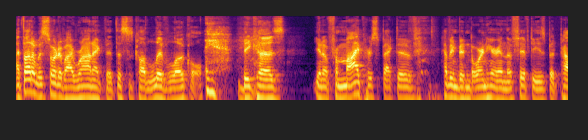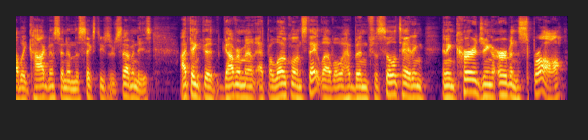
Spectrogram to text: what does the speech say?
I thought it was sort of ironic that this is called Live Local, yeah. because you know, from my perspective, having been born here in the 50s, but probably cognizant in the 60s or 70s, I think that government at the local and state level have been facilitating and encouraging urban sprawl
